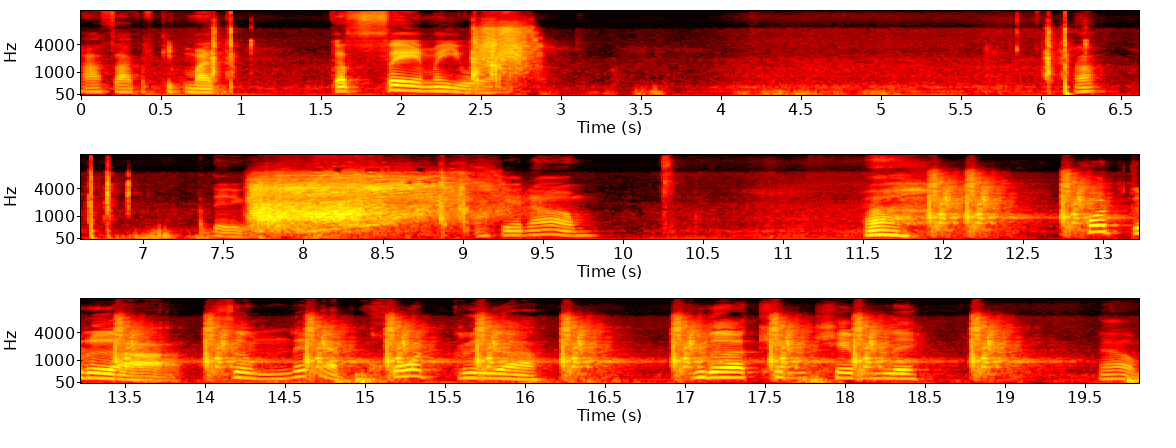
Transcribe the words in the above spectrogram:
ฮาซากับกิดมัน ก็เซ่ไม่อยู่แล้วฮะอัปเดตดีกว่าโอเคนะครับอ่าโคตรเกลือซึมได้แบบโคตรเกลือ เกลือเค็มๆเลยนะครับ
